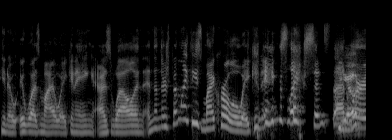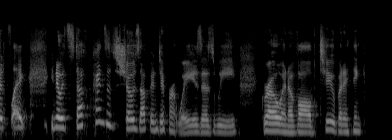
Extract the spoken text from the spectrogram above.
you know it was my awakening as well and and then there's been like these micro awakenings like since then yep. where it's like you know it's stuff kinds of shows up in different ways as we grow and evolve too but i think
